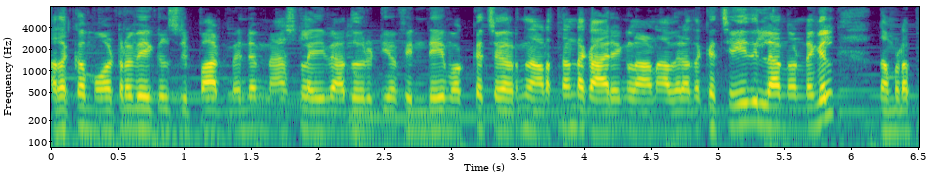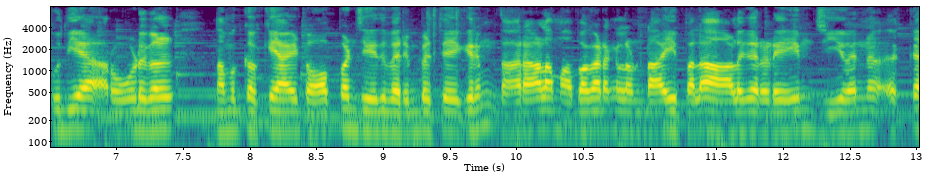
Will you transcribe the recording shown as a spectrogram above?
അതൊക്കെ മോട്ടോർ വെഹിക്കിൾസ് ഡിപ്പാർട്ട്മെന്റും നാഷണൽ ഹൈവേ അതോറിറ്റി ഓഫ് ഇന്ത്യയും ഒക്കെ ചേർന്ന് നടത്തേണ്ട കാര്യങ്ങളാണ്. അവരതൊക്കെ ചെയ്തില്ല എന്നുണ്ടെങ്കിൽ നമ്മുടെ പുതിയ റോഡുകൾ നമുക്കൊക്കെ ആയിട്ട് ഓപ്പൺ ചെയ്ത് വരുമ്പോഴത്തേക്കിനും ധാരാളം അപകടങ്ങൾ ഉണ്ടായി പല ആളുകളുടെയും ജീവൻ ഒക്കെ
